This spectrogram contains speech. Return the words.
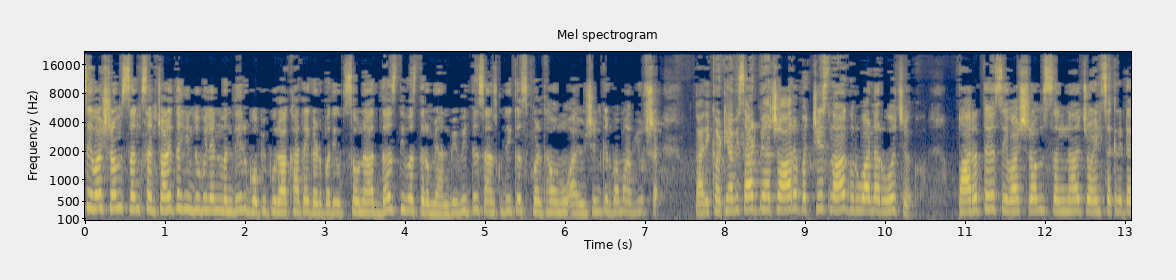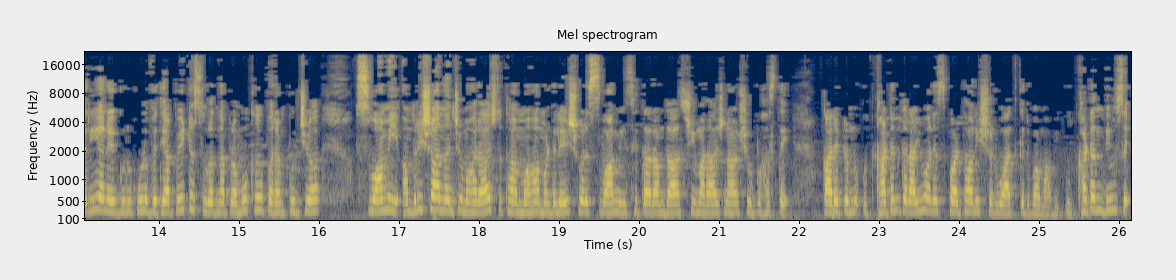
સેવાશ્રમ સંઘ સંચાલિત હિન્દુ મિલન મંદિર ગોપીપુરા ખાતે ગણપતિ ઉત્સવના દસ દિવસ દરમિયાન વિવિધ સાંસ્કૃતિક સ્પર્ધાઓનું આયોજન કરવામાં આવ્યું છે. તારીખ અઠ્યાવીસ આઠ બે હજાર પચીસના ગુરુવારના રોજ ભારત સેવાશ્રમ સંઘના જોઈન્ટ સેક્રેટરી અને ગુરુકુળ વિદ્યાપીઠ સુરતના પ્રમુખ પરમ પૂજ્ય સ્વામી અમરીશાનંદજી મહારાજ તથા મહામંડલેશ્વર સ્વામી સીતારામદાસજી મહારાજના શુભ હસ્તે કાર્યક્રમનું ઉદ્ઘાટન કરાયું અને સ્પર્ધાઓની શરૂઆત કરવામાં આવી. ઉદ્ઘાટન દિવસે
